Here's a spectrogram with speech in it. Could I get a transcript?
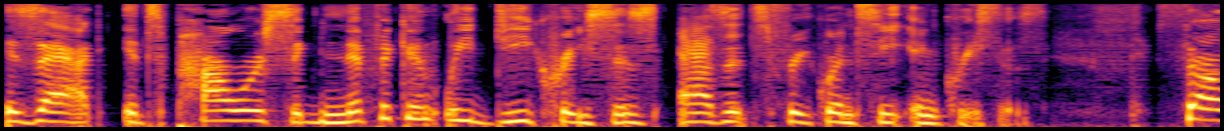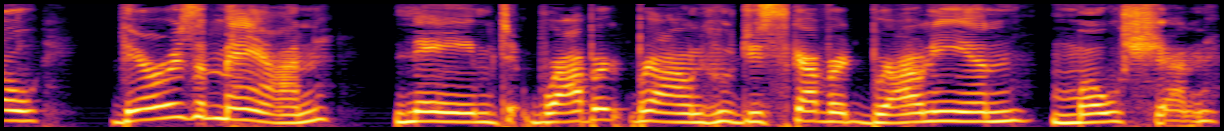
is that its power significantly decreases as its frequency increases. So there is a man named Robert Brown who discovered Brownian motion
